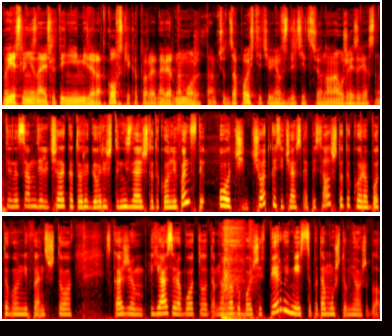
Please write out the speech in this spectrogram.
Ну, если, не знаю, если ты не Эмилия Радковский, которая, наверное, может там что-то запостить, и у нее взлетит все, но она уже известна. Ты на самом деле человек, который говорит, что не знает, что такое OnlyFans. Ты очень четко сейчас описал, что такое работа в OnlyFans, что скажем, я заработала там намного больше в первые месяцы, потому что у меня уже была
